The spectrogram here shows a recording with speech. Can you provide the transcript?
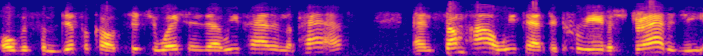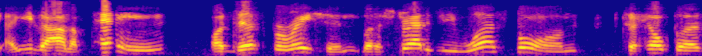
over some difficult situations that we've had in the past, and somehow we've had to create a strategy, either out of pain or desperation, but a strategy was formed to help us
